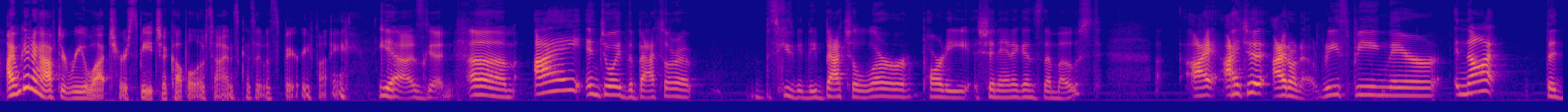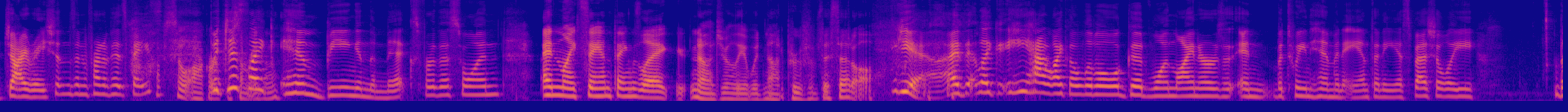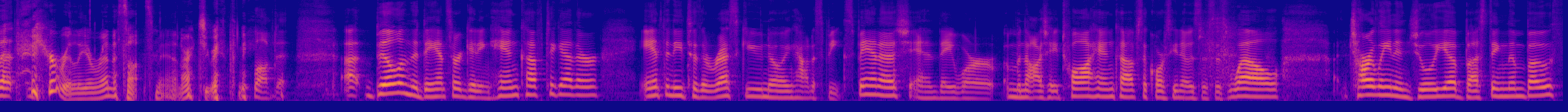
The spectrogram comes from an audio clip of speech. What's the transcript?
I'm going to have to rewatch her speech a couple of times because it was very funny. Yeah, it was good. Um, I enjoyed the bachelor, excuse me, the bachelor party shenanigans the most. I I just I don't know Reese being there, not the gyrations in front of his face, That's so awkward. but just like reason. him being in the mix for this one. and like saying things like, "No, Julia would not approve of this at all." Yeah, I, like he had like a little good one-liners in between him and Anthony, especially. But You're really a Renaissance man, aren't you, Anthony? Loved it. Uh, Bill and the dancer getting handcuffed together. Anthony to the rescue, knowing how to speak Spanish, and they were menage a trois handcuffs. Of course, he knows this as well. Charlene and Julia busting them both.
